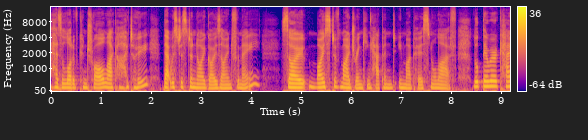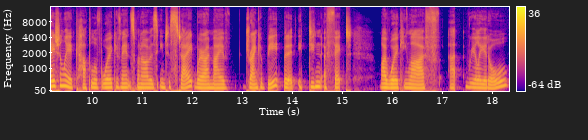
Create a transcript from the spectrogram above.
has a lot of control like I do, that was just a no go zone for me. So most of my drinking happened in my personal life. Look, there were occasionally a couple of work events when I was interstate where I may have drank a bit, but it, it didn't affect my working life uh, really at all.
